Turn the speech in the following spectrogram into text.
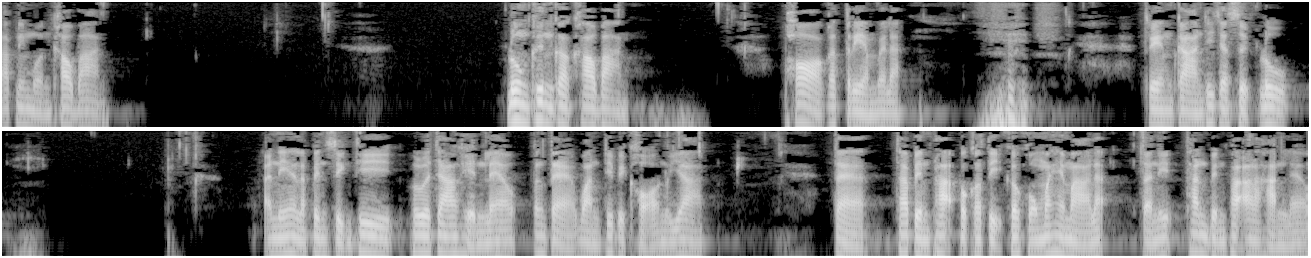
รับนิมนต์เข้าบ้าน รุ่งขึ้นก็เข้าบ้านพพ่อก็เตรียมไว้แล้วเตรียมการที่จะศึกลูก อันนี้แหละเป็นสิ่งที่พระพุทธเจ้าเห็นแล้ว ตั้งแต่วันที่ไปขออนุญาต แต่ถ้าเป็นพระปกติก็คงไม่ให้มาแล้วแต่นี้ท่านเป็นพระอรหันต์แล้ว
